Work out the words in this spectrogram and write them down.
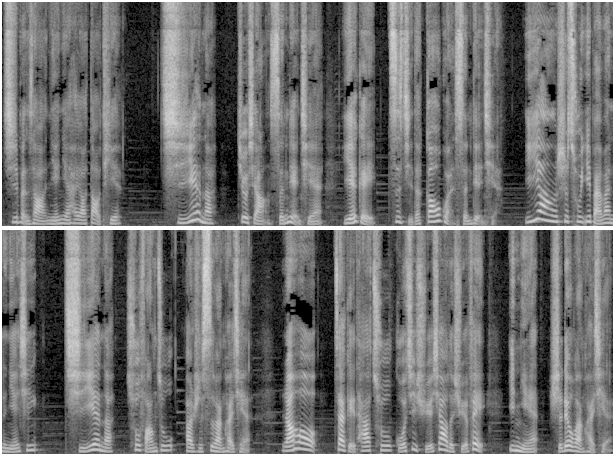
基本上年年还要倒贴。企业呢？就想省点钱，也给自己的高管省点钱，一样是出一百万的年薪，企业呢出房租二十四万块钱，然后再给他出国际学校的学费，一年十六万块钱，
